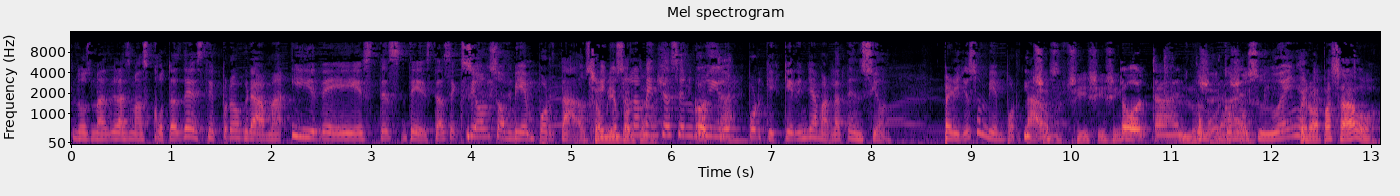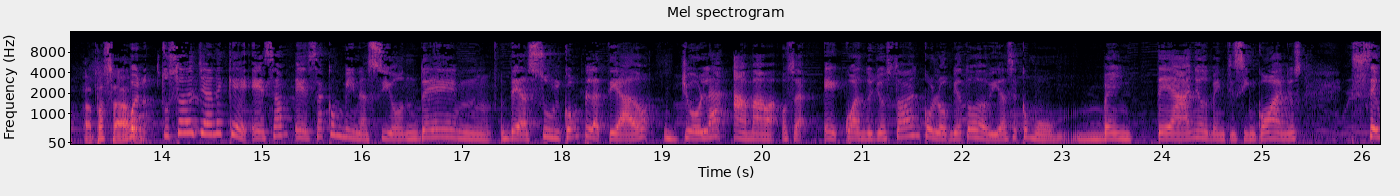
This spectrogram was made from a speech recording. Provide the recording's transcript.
los, ma- las mascotas de este programa y de, este, de esta sección son bien portados. Son Ellos bien solamente portados. hacen ruido Total. porque quieren llamar la atención. pero ellos son bien portados. Son- Sí, sí, sí. Total. Lo como, como su dueña. Pero ha pasado, ha pasado. Bueno, tú sabes, Yane, que esa, esa combinación de, mm, de azul con plateado, yo la amaba. O sea, eh, cuando yo estaba en Colombia todavía hace como 20 años, 25 años, se,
